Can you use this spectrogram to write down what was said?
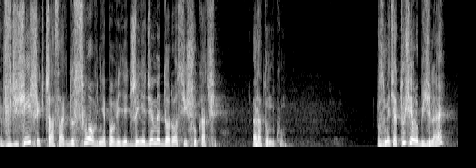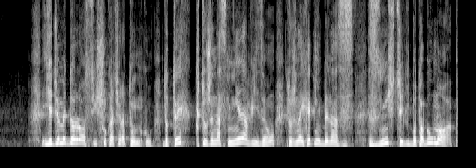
w dzisiejszych czasach dosłownie powiedzieć, że jedziemy do Rosji szukać ratunku. Rozumiecie? Tu się robi źle, I jedziemy do Rosji szukać ratunku. Do tych, którzy nas nienawidzą, którzy najchętniej by nas zniszczyli, bo to był Moab.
